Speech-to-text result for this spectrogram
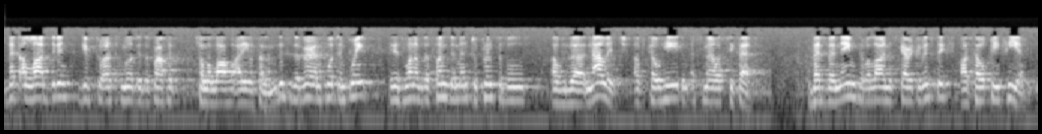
that Allah didn't give to us nor did the Prophet wasallam. This is a very important point. It is one of the fundamental principles of the knowledge of Tawheed and Asma wa Sifat. That the names of Allah and His characteristics are tawqifiyah.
